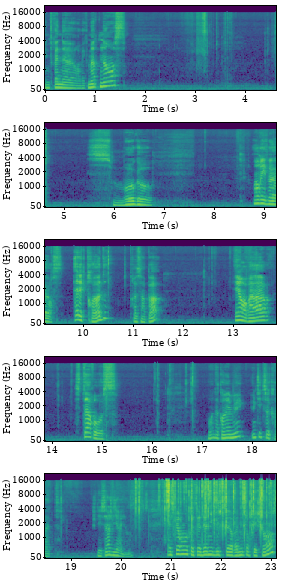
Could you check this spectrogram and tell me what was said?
Une traîneur avec maintenance. Smogo. En reverse, électrode, très sympa. Et en rare, Staros. On a quand même eu une petite secrète. Je dis ça, je dis rien. Espérons que ce dernier booster va nous porter chance.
